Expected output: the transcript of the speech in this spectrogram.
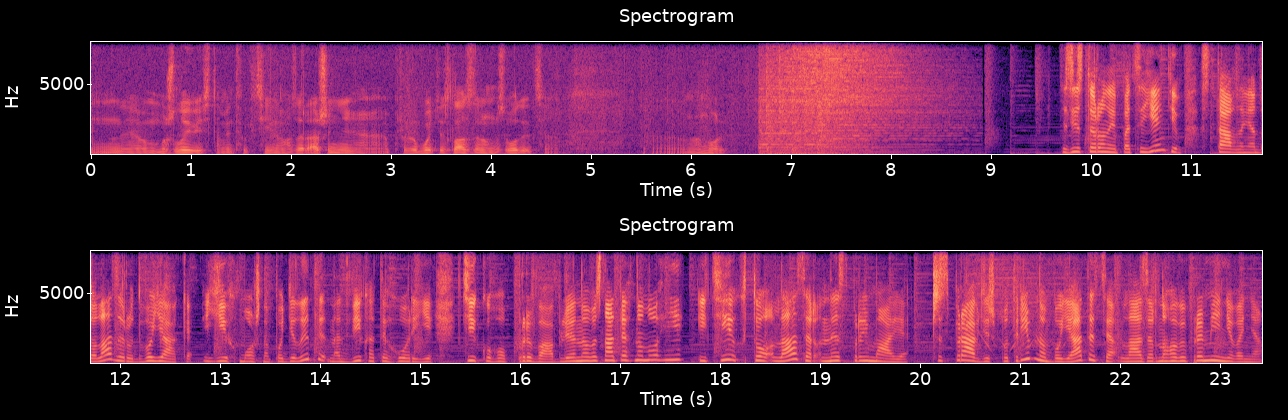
Е, Можливість там, інфекційного зараження при роботі з лазером зводиться е, на ноль. Зі сторони пацієнтів ставлення до лазеру двояке. Їх можна поділити на дві категорії: ті, кого приваблює новизна технології, і ті, хто лазер не сприймає. Чи справді ж потрібно боятися лазерного випромінювання?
